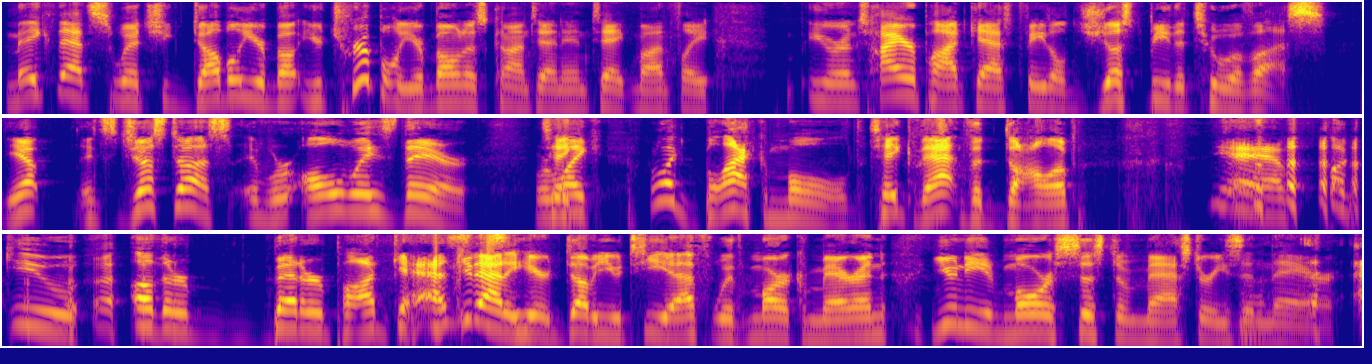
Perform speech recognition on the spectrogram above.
make that switch. You double your bo- you triple your bonus content intake monthly. Your entire podcast feed will just be the two of us. Yep, it's just us. We're always there. We're Take- like we're like black mold. Take that, the dollop. Yeah, fuck you, other better podcasts. Get out of here, WTF with Marc Maron. You need more system masteries in there.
